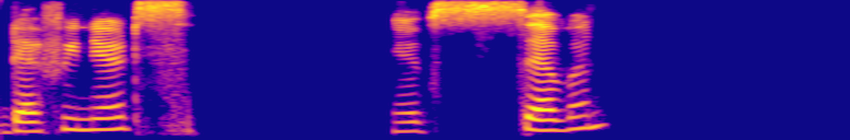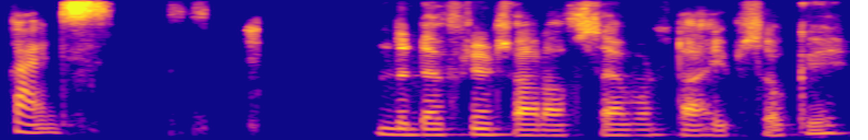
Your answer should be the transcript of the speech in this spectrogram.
definites have seven kinds the definites are of seven types okay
